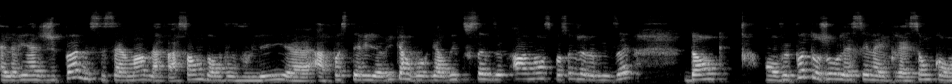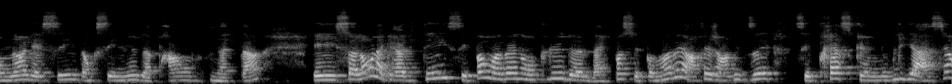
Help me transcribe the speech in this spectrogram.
elle ne réagit pas nécessairement de la façon dont vous voulez euh, a posteriori. Quand vous regardez tout ça, vous dites Ah non, c'est pas ça que j'aurais voulu dire. Donc, on ne veut pas toujours laisser l'impression qu'on a laissé, donc c'est mieux de prendre notre temps. Et selon la gravité, c'est pas mauvais non plus de, ben pas c'est pas mauvais. En fait, j'ai envie de dire, c'est presque une obligation.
